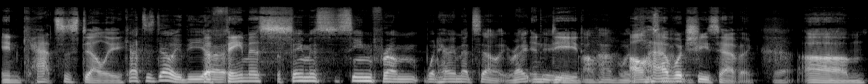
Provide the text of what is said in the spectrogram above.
in Katz's Deli, Katz's Deli, the, the uh, famous the famous scene from When Harry Met Sally, right? The, Indeed. I'll have what I'll she's have having. what she's having. Um,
